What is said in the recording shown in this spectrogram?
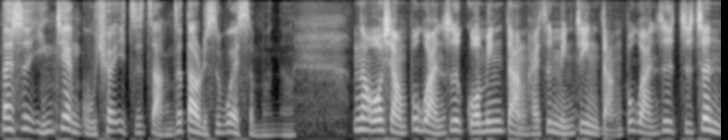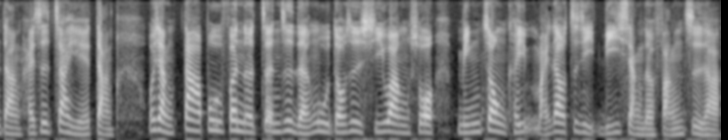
但是银建股却一直涨，这到底是为什么呢？那我想，不管是国民党还是民进党，不管是执政党还是在野党，我想大部分的政治人物都是希望说民众可以买到自己理想的房子啊。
